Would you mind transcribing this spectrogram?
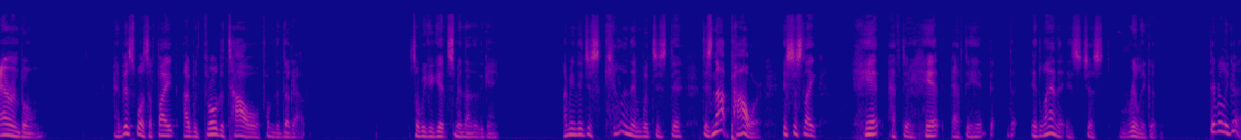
Aaron Boone. And this was a fight I would throw the towel from the dugout so we could get Schmidt out of the game. I mean, they're just killing them with just their, there's not power. It's just like hit after hit after hit. The, the Atlanta is just really good. They're really good.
